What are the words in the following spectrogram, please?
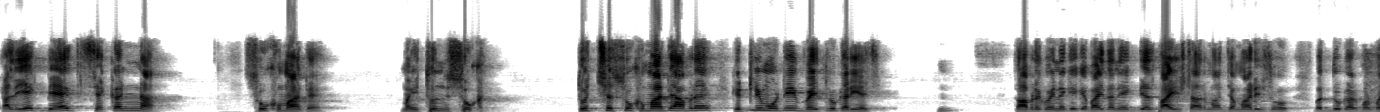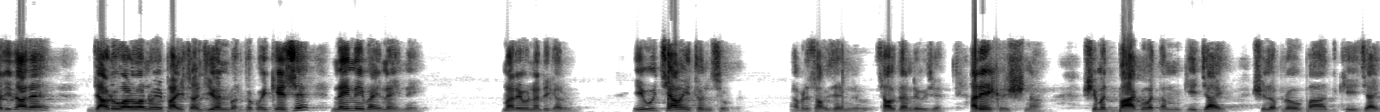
ખાલી એક બે સેકન્ડના સુખ માટે, મૈથુન સુખ. તુચ્છ સુખ માટે આપણે કેટલી મોટી વૈતરું કરીએ છીએ. તો આપણે કોઈને કહીએ કે ભાઈ, તને એક દિવસ ફાઈવ સ્ટારમાં જમાડીશું, બધું કર, પણ પછી તારે ઝાડુ વાળવાનું એ ફાઈવ સ્ટાર જીવનભર. તો કોઈ કહેશે, નહીં નહીં ભાઈ, નહીં નહીં. મારે એવું નથી કરવું. એવું છે આ મૈથુન સુખ. આપણે સાવધાન સાવધાન રહેવું છે. હરે કૃષ્ણ. શ્રીમદ ભાગવતમ કી જાય. શિલ પ્રભુપાદ કી જાય.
